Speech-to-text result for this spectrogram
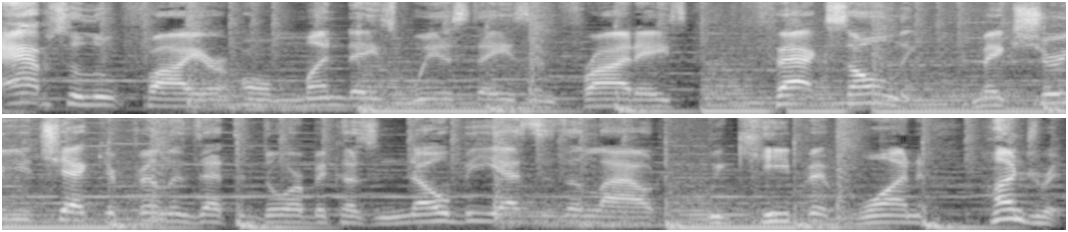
Absolute fire on Mondays, Wednesdays, and Fridays. Facts only. Make sure you check your feelings at the door because no BS is allowed. We keep it 100.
